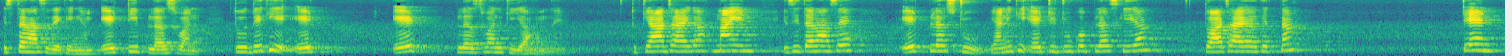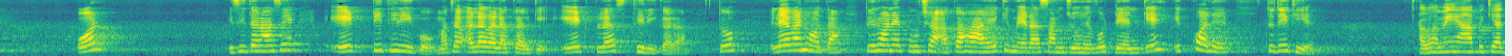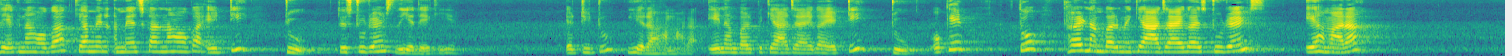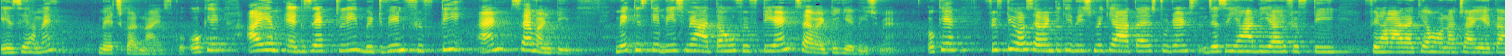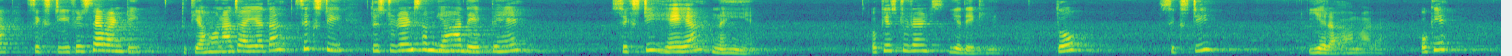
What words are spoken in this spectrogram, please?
इस तरह से देखेंगे हम। एट्टी प्लस वन तो देखिए एट एट प्लस वन किया हमने। तो क्या आ जाएगा? नाइन इसी तरह से एट प्लस टू यानी कि एट्टी टू को प्लस किया तो आ जाएगा कितना? टेन और इसी तरह से एट्टी थ्री को मतलब अलग अलग करके एट प्लस थ्री करा। तो इलेवन होता तो इन्होंने पूछा, कहा है कि मेरा सम जो है वो टेन के इक्वल है। तो देखिए, अब हमें यहाँ पे क्या देखना होगा, क्या मैच करना होगा? एट्टी टू तो स्टूडेंट्स ये देखिए एट्टी टू ये रहा हमारा। ए नंबर पे क्या आ जाएगा? एट्टी टू ओके तो थर्ड नंबर में क्या आ जाएगा स्टूडेंट्स ए हमारा ए से हमें मैच करना है इसको okay I am exactly between fifty and seventy मैं किसके बीच में आता हूँ? फिफ्टी एंड सेवेंटी के बीच में ओके फिफ्टी और सेवेंटी के बीच में क्या आता है स्टूडेंट्स जैसे यहाँ दिया है फिफ्टी फिर हमारा क्या होना चाहिए था? सिक्सटी फिर सेवेंटी तो क्या होना चाहिए था? सिक्सटी तो स्टूडेंट्स हम यहाँ देखते हैं सिक्सटी है या नहीं है ओके स्टूडेंट्स ये देखिए तो सिक्सटी ये रहा हमारा ओके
